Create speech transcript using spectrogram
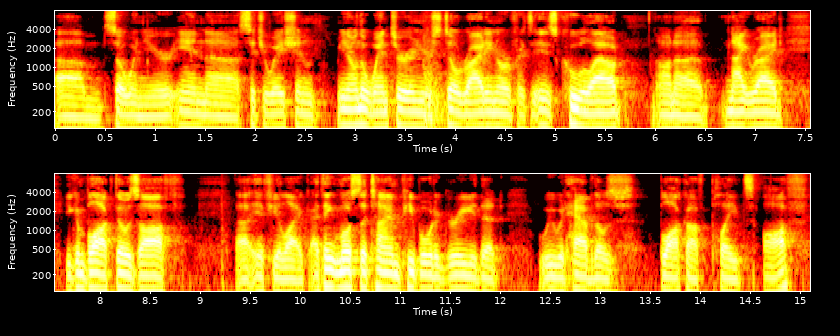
um, so when you're in a situation, you know, in the winter and you're still riding, or if it is cool out on a night ride, you can block those off uh, if you like. I think most of the time people would agree that we would have those block off plates off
